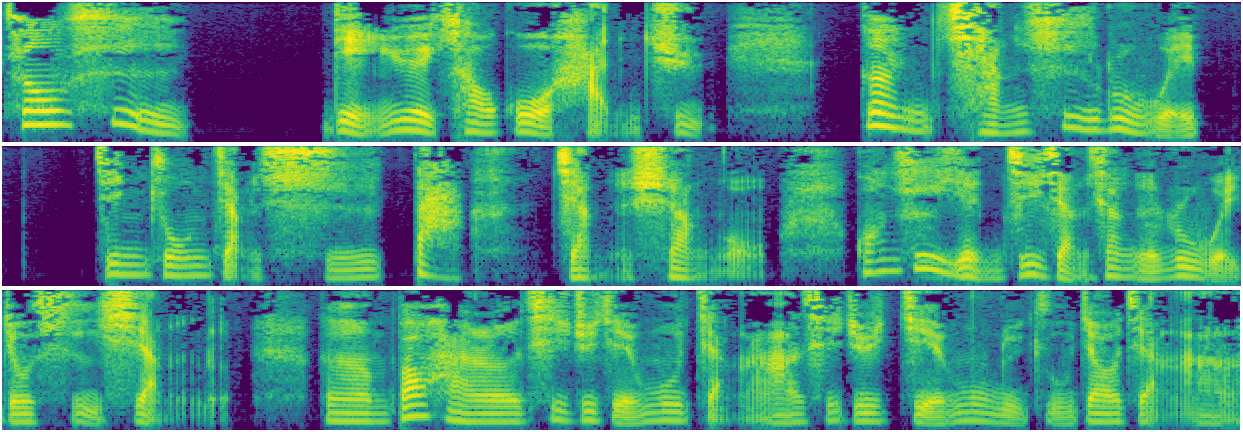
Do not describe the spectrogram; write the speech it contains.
收视点阅超过韩剧，更强势入围金钟奖十大奖项哦。光是演技奖项的入围就四项了，嗯，包含了戏剧节目奖啊，戏剧节目女主角奖啊。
